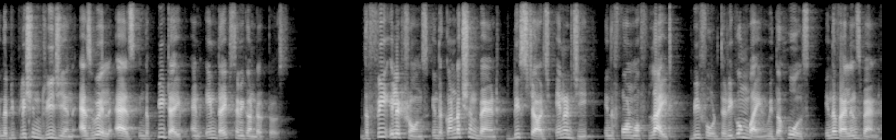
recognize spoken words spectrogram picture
in the depletion region as well as in the p-type and n-type semiconductors. The free electrons in the conduction band discharge energy in the form of light before they recombine with the holes in the valence band.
